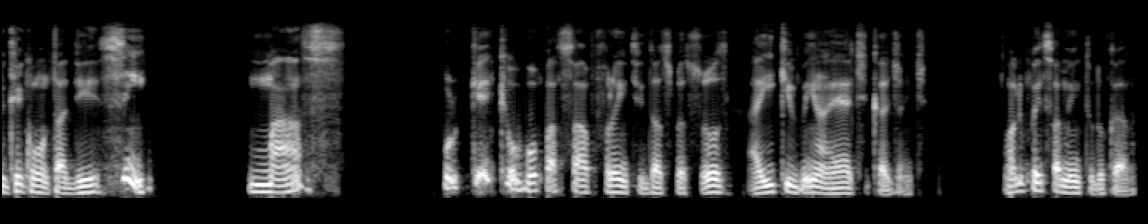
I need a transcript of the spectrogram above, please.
Fiquei com vontade de ir? Sim. Mas por que que eu vou passar à frente das pessoas? Aí que vem a ética, gente. Olha o pensamento do cara.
